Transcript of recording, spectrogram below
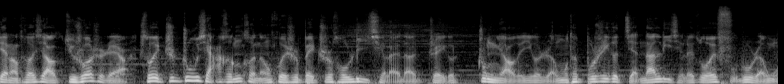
电脑特效，据说是这样，所以蜘蛛侠很可能会是被之后立起来的这个重要的一个人物，他不是一个简单立起来作为辅助人物，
